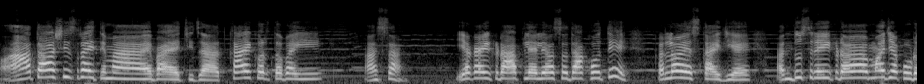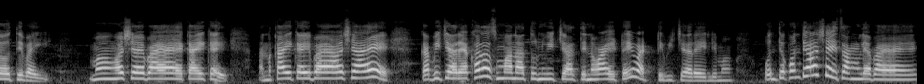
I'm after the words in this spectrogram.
आता अशीच राहते माय बायाची जात. काय करतं बाई? असं एका इकडं आपल्याला असं दाखवते का लयच काळजी आहे? आणि दुसऱ्या इकडं मजाक उडवते बाई. मग अशा बाया आहे काही काही. आणि काही काही बाया अशा आहे का बिचाऱ्या खरंच मनातून विचारते ना वाईटही वाटते बिचारायली मग. कोणत्या कोणत्या अशा आहे चांगल्या बाया आहे?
